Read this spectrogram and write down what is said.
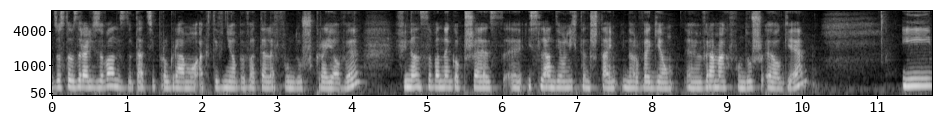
został zrealizowany z dotacji programu Aktywni Obywatele Fundusz Krajowy, finansowanego przez e, Islandię, Liechtenstein i Norwegię e, w ramach funduszu EOG. I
